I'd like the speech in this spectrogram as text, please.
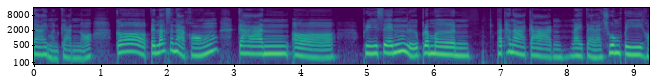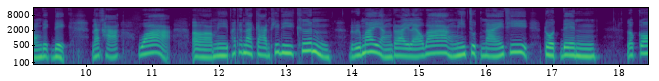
ได้เหมือนกันเนาะก็เป็นลักษณะของการ present หรือประเมินพัฒนาการในแต่ละช่วงปีของเด็กๆนะคะ ว่ามีพัฒนาการที่ดีขึ้น หรือไม่อย่างไรแล้วบ้าง มีจุดไหนที่โดดเด่น แล้วก็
